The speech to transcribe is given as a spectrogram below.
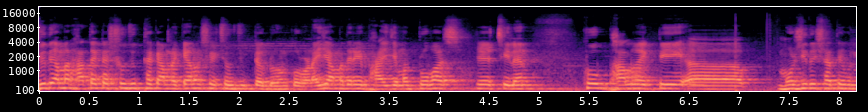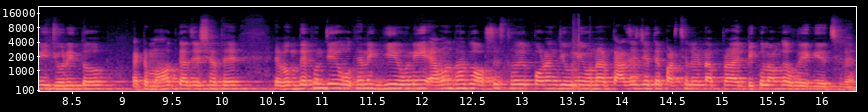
যদি আমার হাতে একটা সুযোগ থাকে, আমরা কেন সেই সুযোগটা গ্রহণ করব না? এই যে আমাদের এই ভাই যেমন প্রবাসে ছিলেন, খুব ভালো একটি মসজিদের সাথে উনি জড়িত, একটা মহৎ কাজের সাথে। এবং দেখুন যে ওখানে গিয়ে উনি এমনভাবে অসুস্থ হয়ে পড়েন যে উনি ওনার কাজে যেতে পারছিলেন না, প্রায় বিকলাঙ্গ হয়ে গিয়েছিলেন।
